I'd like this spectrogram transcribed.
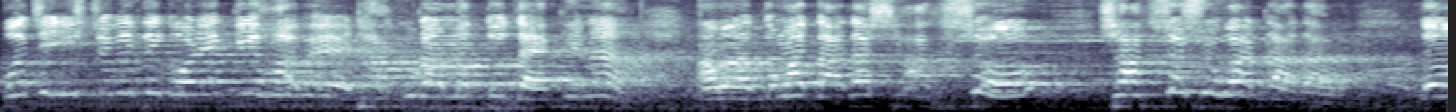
বলছে ইষ্টবিধি করে কি হবে? ঠাকুর আমার তো দেখে না। আমার, তোমার দাদা সাতশো সাতশো সুগার দাদার। তো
